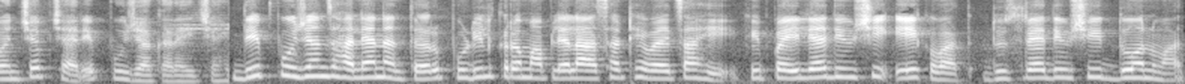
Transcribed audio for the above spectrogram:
पंचोपचारे पूजा करायची आहे. दीपपूजन झाल्यानंतर पुढील क्रम आपल्याला असा ठेवायचा आहे की पहिल्या दिवशी एक वात दुसऱ्या दिवशी दोन वात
